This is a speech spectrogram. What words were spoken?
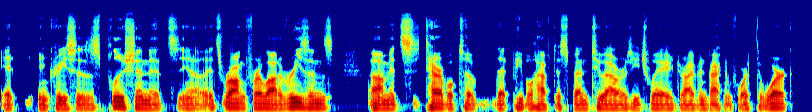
It increases pollution. It's you know it's wrong for a lot of reasons. Um, it's terrible to that people have to spend two hours each way driving back and forth to work.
